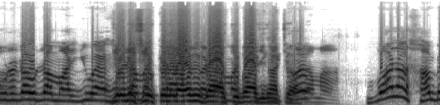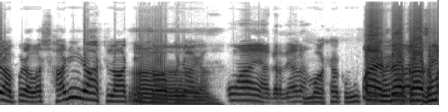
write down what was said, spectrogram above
ਉੜਦਾ ਉੜਦਾ ਮਰ ਜੂ ਐ ਜਿਹੜੀ ਸੀ ਉਹ ਕਿਲੜਾ ਉਹ ਵੀ ਗਾਲਤੀ ਬਾਜੀਆਂ ਚ। ਬੜਾ ਸਾਂਭਿਆ ਭਰਾਵਾ ਸਾਰੀ ਰਾਤ ਲਾਤੀ ਸ਼ੌਕ ਨਾਲ ਉਹ ਆਇਆ ਗਰਦਿਆਲਾ ਮਾਸ਼ਾ ਕਬੂਤਰ ਭੈਣ ਦੇ ਖਸਮ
